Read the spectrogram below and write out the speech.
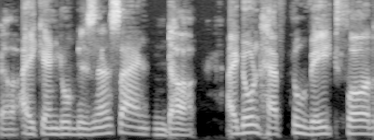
uh, I can do business and uh, I don't have to wait for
